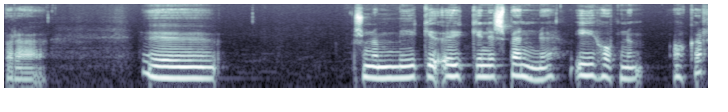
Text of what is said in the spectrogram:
bara uh, svona mikið aukinni spennu í hópnum okkar.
